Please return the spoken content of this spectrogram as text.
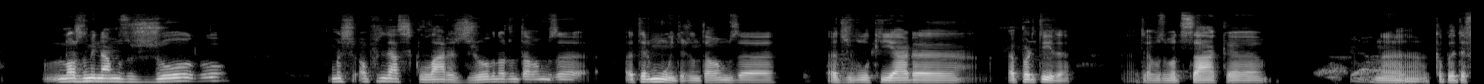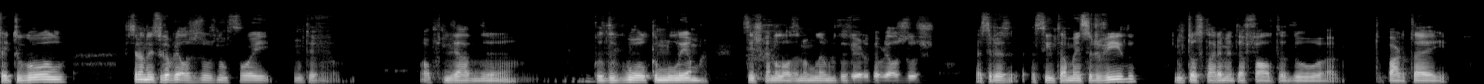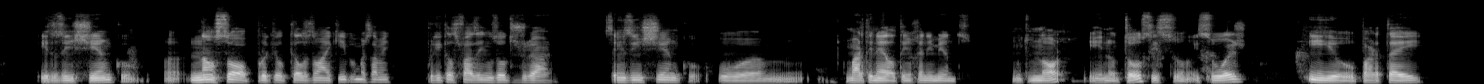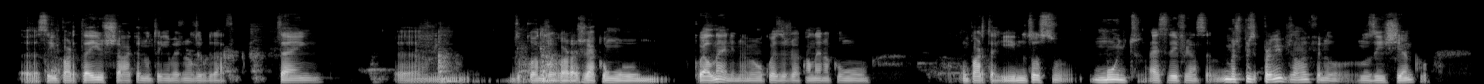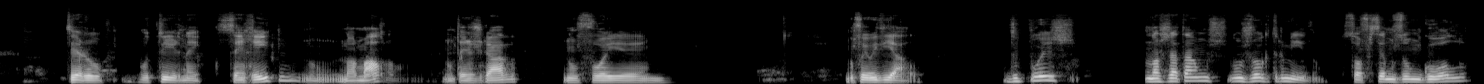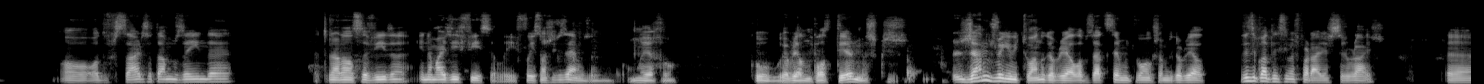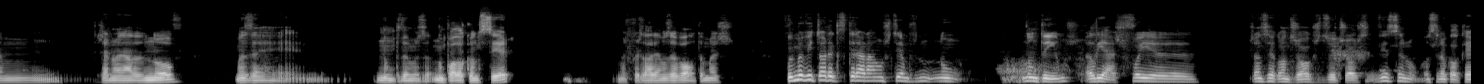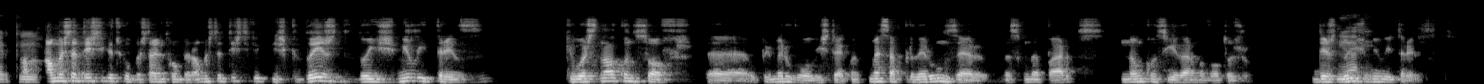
Nós dominámos o jogo, mas oportunidades claras de jogo nós não estávamos a, a ter muitas, não estávamos a, a desbloquear a, a partida. Tivemos uma de saca, na, que feito golo. Tirando isso, o Gabriel Jesus não foi, não teve a oportunidade de, de golo que me lembro, assim escandalosa, não me lembro de ver o Gabriel Jesus a ser assim também servido. Notou-se claramente a falta do, do Partey e do Zinchenko, não só por aquilo que eles dão à equipa, mas também porque é que eles fazem os outros jogar. Sem o Zinchenko, o, um, o Martinelli tem um rendimento muito menor, e notou-se isso, isso hoje, e o Partey, uh, sem o Partey, o Chaka não tem a mesma liberdade que tem um, de quando agora já com o, com o El Neni, não é? A mesma coisa já com El com o, com o Partey, e notou-se muito essa diferença, mas para mim, principalmente foi no, no Zinchenko, ter o, o Tierney sem ritmo, normal, não, não tem jogado, não foi, não foi o ideal. Depois, nós já estávamos num jogo tremido, só oferecemos um golo ao, ao adversário, só estamos ainda a tornar a nossa vida ainda mais difícil. E foi isso que nós fizemos. Um erro que o Gabriel não pode ter, mas que já nos vem habituando. O Gabriel, apesar de ser muito bom, eu de Gabriel. De vez em quando tem sim umas paragens cerebrais. Um, já não é nada de novo, mas é. Não, podemos, não pode acontecer. Mas depois lá demos a volta. Mas foi uma vitória que se calhar há uns tempos não, não tínhamos. Aliás, foi. Uh, já não sei quantos jogos, 18 jogos, devia ser uma cena qualquer que. Há uma estatística, desculpa, estar a interromper, há uma estatística que diz que desde 2013 que o Arsenal, quando sofre uh, o primeiro gol, isto é, quando começa a perder 1-0 na segunda parte, não conseguia dar uma volta ao jogo. Desde yeah. 2013.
